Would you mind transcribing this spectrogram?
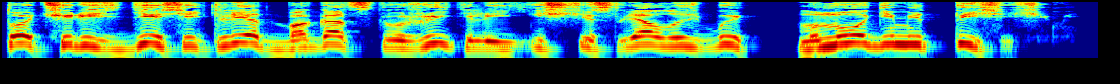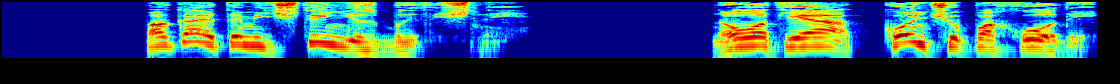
то через десять лет богатство жителей исчислялось бы многими тысячами. Пока это мечты несбыточные. Но вот я кончу походы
